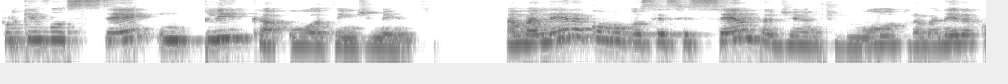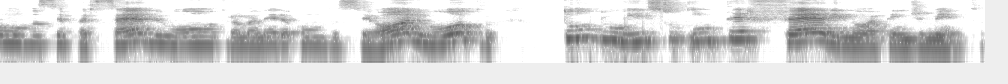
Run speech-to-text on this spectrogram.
porque você implica o atendimento. A maneira como você se senta diante do outro, a maneira como você percebe o outro, a maneira como você olha o outro, tudo isso interfere no atendimento.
